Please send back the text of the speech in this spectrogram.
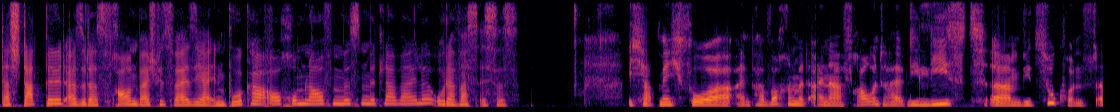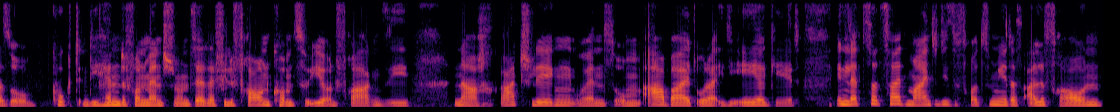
das Stadtbild, also dass Frauen beispielsweise ja in Burka auch rumlaufen müssen mittlerweile? Oder was ist es? Ich habe mich vor ein paar Wochen mit einer Frau unterhalten, die liest ähm, die Zukunft, also guckt in die Hände von Menschen und sehr, sehr viele Frauen kommen zu ihr und fragen sie nach Ratschlägen, wenn es um Arbeit oder die Ehe geht. In letzter Zeit meinte diese Frau zu mir, dass alle Frauen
